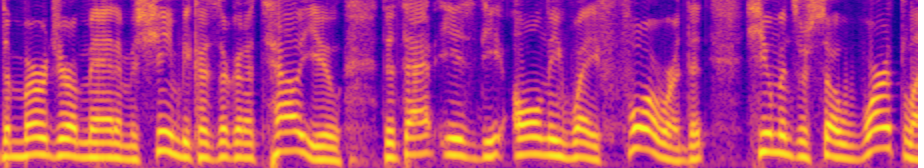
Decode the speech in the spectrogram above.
the merger of man and machine because they're going to tell you that that is the only way forward, that humans are so worthless,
